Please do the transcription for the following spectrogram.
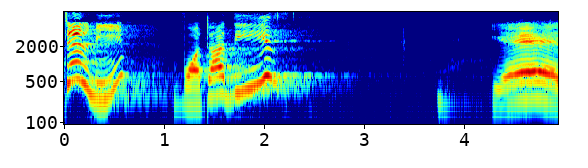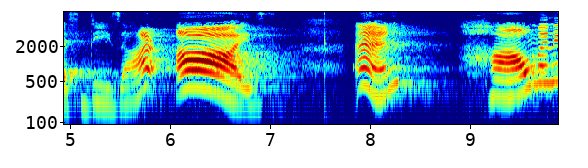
tell me, what are these? Yes, these are eyes. And how many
